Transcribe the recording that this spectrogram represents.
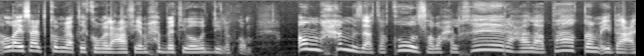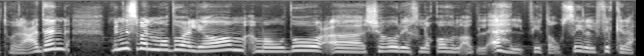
الله يسعدكم ويعطيكم العافية محبتي وودي لكم. أم حمزة تقول صباح الخير على طاقم إذاعة هنا عدن. بالنسبة للموضوع اليوم موضوع آه، شعور يخلقوه الأ- الأهل في توصيل الفكرة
